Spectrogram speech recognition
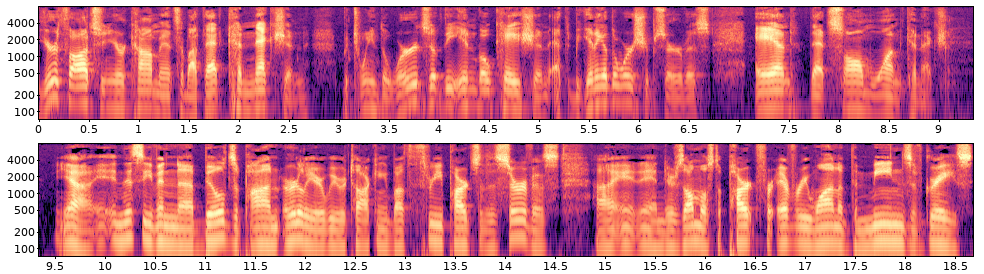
your thoughts and your comments about that connection between the words of the invocation at the beginning of the worship service and that Psalm 1 connection. Yeah, and this even uh, builds upon earlier we were talking about the three parts of the service, uh, and, and, there's almost a part for every one of the means of grace.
